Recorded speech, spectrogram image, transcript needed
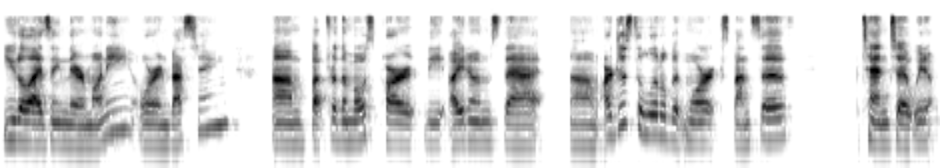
utilizing their money or investing. Um, but for the most part, the items that um, are just a little bit more expensive tend to, we don't,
